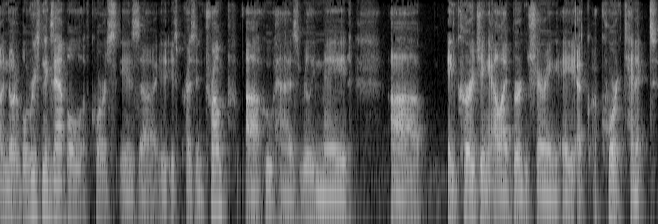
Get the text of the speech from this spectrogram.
a notable recent example, of course, is uh, is President Trump, uh, who has really made uh, encouraging allied burden sharing a, a, a core tenet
